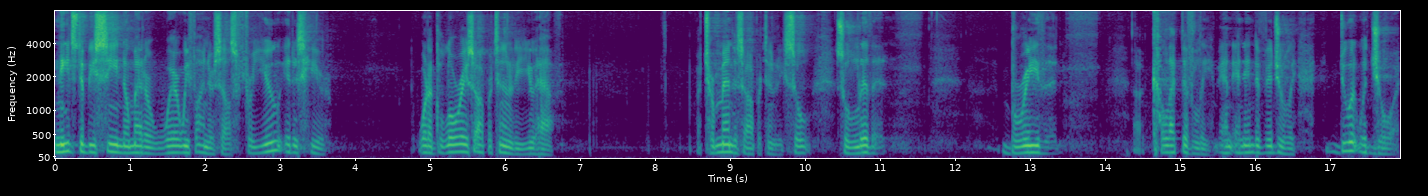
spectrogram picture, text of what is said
needs to be seen no matter where we find ourselves. For you, it is here. What a glorious opportunity you have. A tremendous opportunity. So, so live it, breathe it, uh, collectively and, and individually. Do it with joy.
